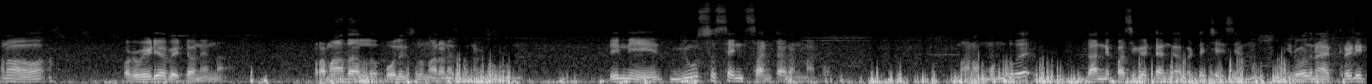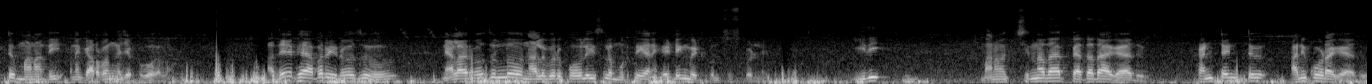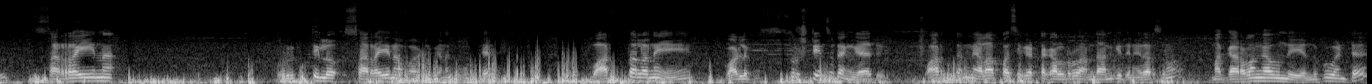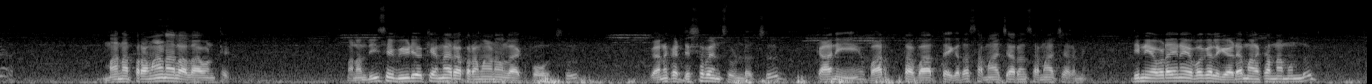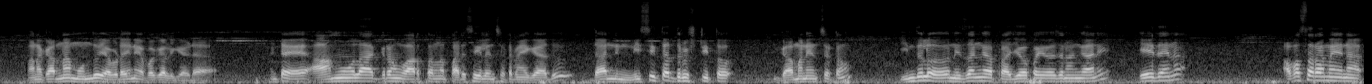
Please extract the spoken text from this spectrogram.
మనం ఒక వీడియో పెట్టాం నిన్న. ప్రమాదాల్లో పోలీసులు మరణిస్తున్న విషయాన్ని దీన్ని న్యూస్ సెన్స్ అంటారనమాట మనం ముందే దాన్ని పసిగట్టాం కాబట్టి చేసాము ఈ రోజున క్రెడిట్ మనది అని గర్వంగా చెప్పుకోగలం. అదే పేపర్ ఈరోజు నెల రోజుల్లో నలుగురు పోలీసుల మృతి అని హెడ్డింగ్ పెట్టుకొని చూసుకోండి. ఇది మనం చిన్నదా పెద్దదా కాదు. కంటెంట్ అని కూడా కాదు. సరైన వృత్తిలో సరైన వాళ్ళు కనుక ఉంటే వార్తలని వాళ్ళు సృష్టించడం కాదు. వార్తల్ని ఎలా పసిగట్టగలరు అనడానికి ఇది నిదర్శనం. మాకు గర్వంగా ఉంది. ఎందుకు అంటే మన ప్రమాణాలు అలా ఉంటాయి. మనం తీసే వీడియో కెమెరా ప్రమాణం లేకపోవచ్చు. వెనక డిస్టర్బెన్స్ ఉండొచ్చు. కానీ వార్త వార్తే కదా సమాచారం సమాచారమే. దీన్ని ఎవడైనా ఇవ్వగలిగాడా మనకన్నా ముందు? మనకన్నా ముందు ఎవడైనా ఇవ్వగలిగాడా? అంటే ఆమూలాగ్రం వార్తలను పరిశీలించటమే కాదు దాన్ని నిశిత దృష్టితో గమనించటం ఇందులో నిజంగా ప్రజోపయోజనం కానీ ఏదైనా అవసరమైన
